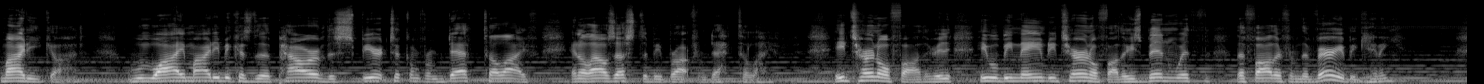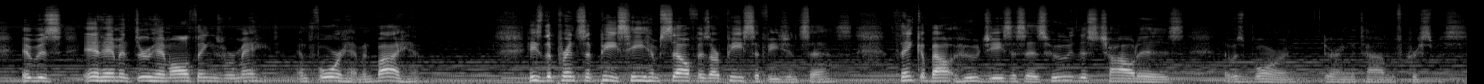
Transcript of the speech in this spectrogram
Mighty God. Why mighty? Because the power of the Spirit took him from death to life and allows us to be brought from death to life. Eternal Father. He, he will be named Eternal Father. He's been with the Father from the very beginning. It was in him and through him all things were made, and for him and by him. He's the Prince of Peace. He himself is our peace, Ephesians says. Think about who Jesus is, who this child is that was born during the time of Christmas.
